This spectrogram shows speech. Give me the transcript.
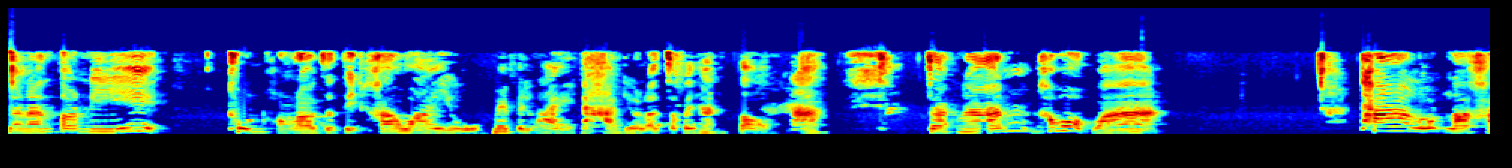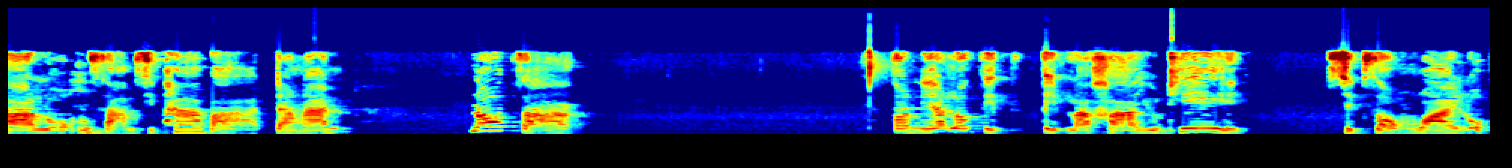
ดังนั้นตอนนี้ทุนของเราจะติดค่า y อยู่ไม่เป็นไรนะคะ เดี๋ยวเราจะไปหารต่อนะ จากนั้นเขาบอกว่า ถ้าลดราคาลง 35 บาท ดังนั้น นอกจาก ตอนนี้เราติดติดราคาอยู่ที่ 12y ลบ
